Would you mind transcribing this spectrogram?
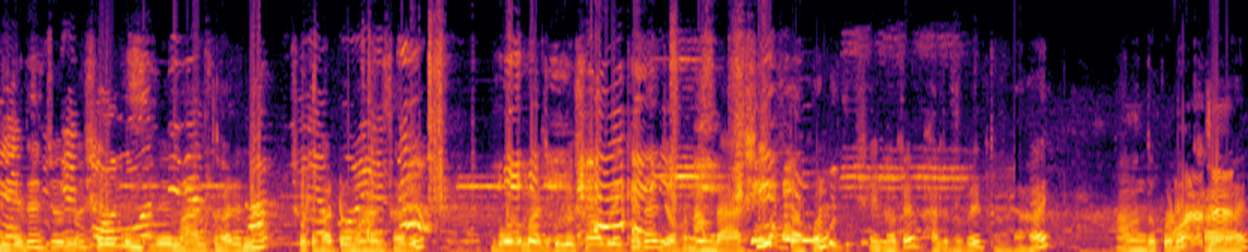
নিজেদের জন্য সেরকমভাবে মাছ ধরে না ছোটোখাটো মাছ ধরে। বড় মাছগুলো সব রেখে দেয় যখন আমরা আসি তখন সেইভাবে ভালোভাবে ধরা হয় আনন্দ করে খাওয়া হয়।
